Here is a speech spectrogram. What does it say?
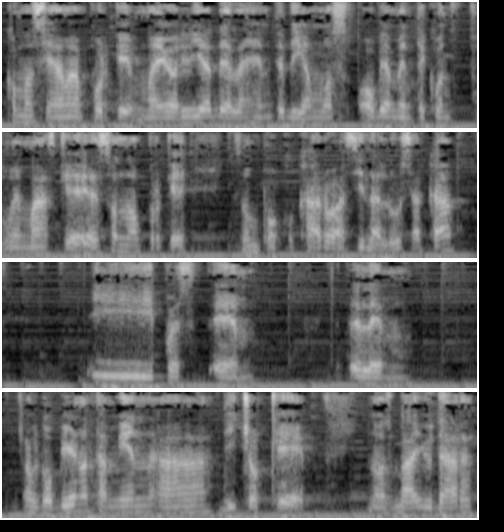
¿cómo se llama? Porque mayoría de la gente, digamos, obviamente consume más que eso, ¿no? Porque es un poco caro así la luz acá. Y pues em, el, em, el gobierno también ha dicho que nos va a ayudar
